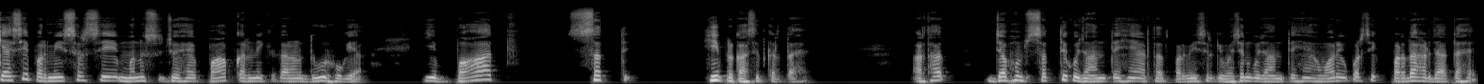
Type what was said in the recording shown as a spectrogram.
कैसे परमेश्वर से मनुष्य जो है पाप करने के कारण दूर हो गया, ये बात सत्य ही प्रकाशित करता है। अर्थात जब हम सत्य को जानते हैं, अर्थात परमेश्वर के वचन को जानते हैं, हमारे ऊपर से एक पर्दा हट जाता है,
